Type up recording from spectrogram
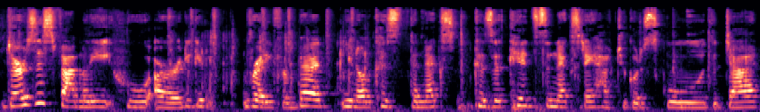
there's this family who are already getting ready for bed, you know, because the next, because the kids the next day have to go to school, the dad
